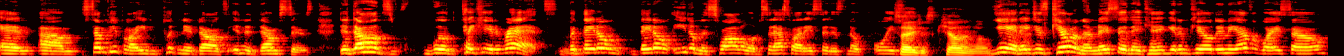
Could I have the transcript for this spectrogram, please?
and um, some people are even putting their dogs in the dumpsters. The dogs will take care of the rats, but Mhm. they don't. They don't eat them and swallow them, so that's why they said it's no poison. So they're just killing them. yeah, they just killing them. They said they can't get them killed any other way. So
